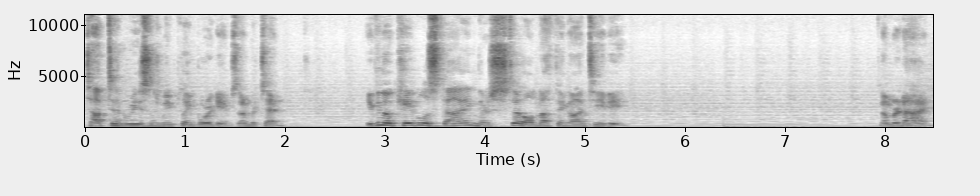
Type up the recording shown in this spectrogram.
Top 10 reasons we play board games. Number 10. Even though cable is dying, there's still nothing on TV. Number 9.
